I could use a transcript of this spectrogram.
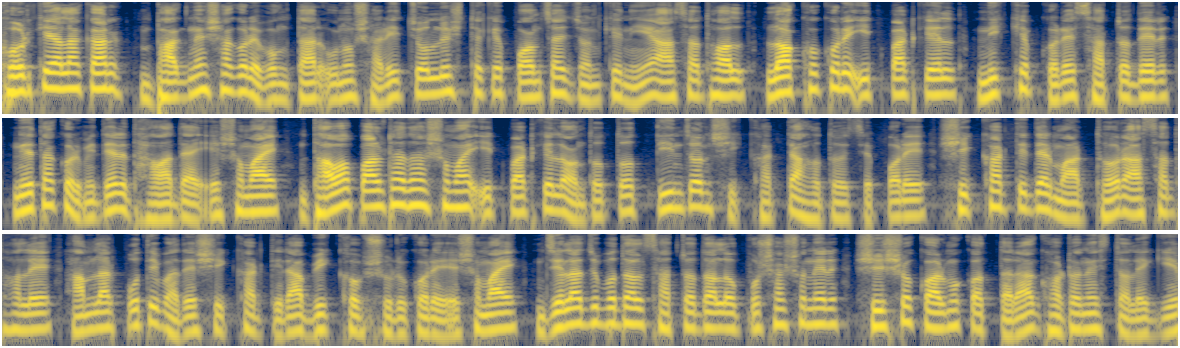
খড়কি এলাকার ভাগ্নেসাগর এবং তার অনুসারী চল্লিশ থেকে পঞ্চাশ জনকে নিয়ে আসাদ হল লক্ষ্য করে ইটপাটকেল নিক্ষেপ করে ছাত্রদের, নেতাকর্মীদের ধাওয়া দেয়। এ সময় ধাওয়া পাল্টা দেওয়ার সময় ইটপাটকেল অন্তত তিনজন শিক্ষার্থী আহত হয়েছে। পরে শিক্ষার্থীদের মারধর আসাদ হলে হামলার প্রতিবাদে শিক্ষার্থীরা বিক্ষোভ শুরু করে। এ সময় জেলা যুবদল, ছাত্রদল ও প্রশাসনের শীর্ষ কর্মকর্তারা ঘটনাস্থলে গিয়ে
